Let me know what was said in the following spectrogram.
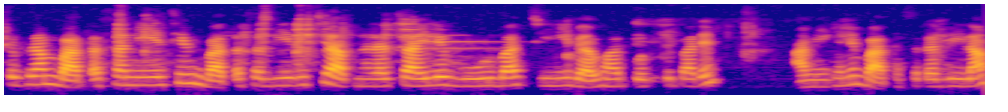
একশো গ্রাম বাতাসা নিয়েছি, আমি বাতাসা দিয়ে দিচ্ছি। আপনারা চাইলে গুড় বা চিনি ব্যবহার করতে পারেন। আমি এখানে বাতাসাটা দিলাম।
